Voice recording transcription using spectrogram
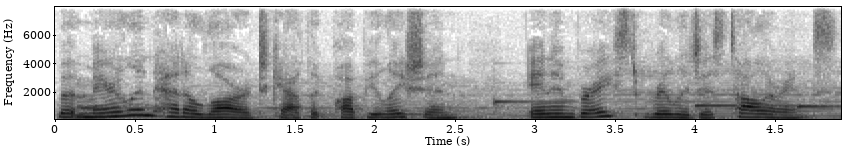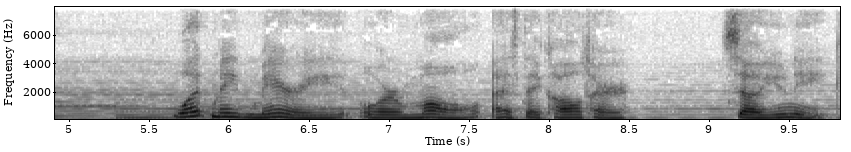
But Maryland had a large Catholic population and embraced religious tolerance. What made Mary, or Moll as they called her, so unique?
